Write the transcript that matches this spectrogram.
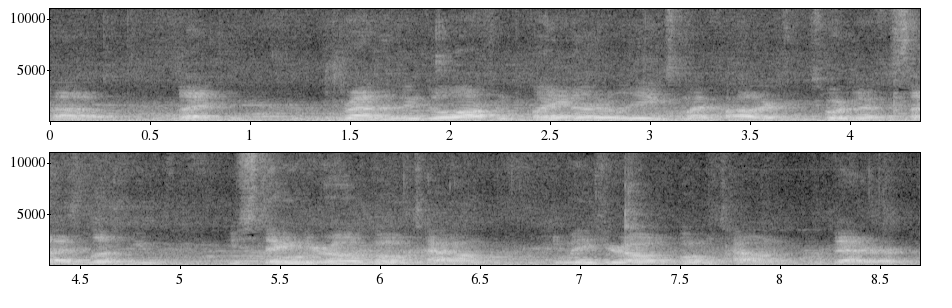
uh, but rather than go off and play in other leagues, my father sort of emphasized, look, you, you stay in your own hometown, you make your own hometown better,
